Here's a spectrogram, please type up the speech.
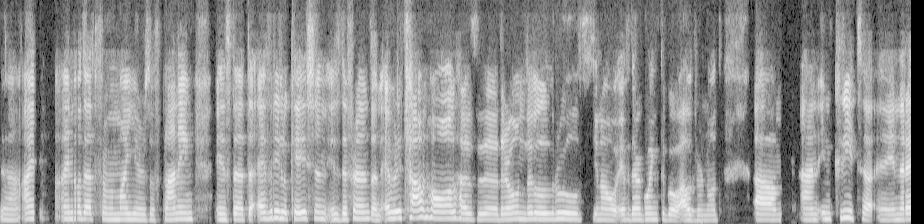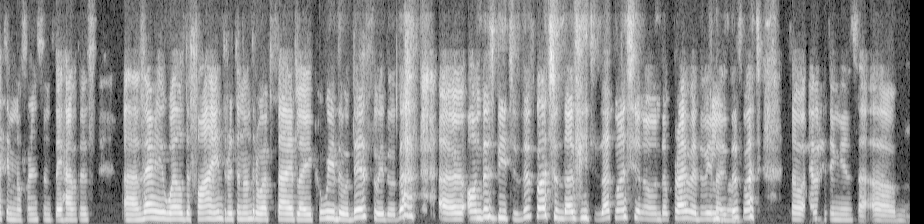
yeah, I I know that from my years of planning is that every location is different and every town hall has uh, their own little rules. You know, if they're going to go out mm. or not. Um, and in Crete, uh, in Rethymno, for instance, they have this uh, very well defined, written on their website, like we do this, we do that. Uh, on this beach is this much, and that beach is that much. You know, on the private villa mm-hmm. is this much so everything is um,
